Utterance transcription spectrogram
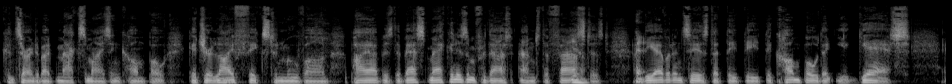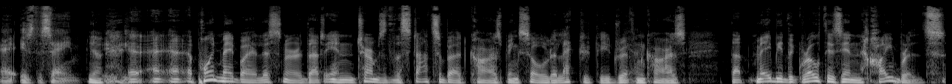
concerned about maximizing compo. Get your life fixed and move on. PIAB is the best mechanism for that and the fastest. And the evidence is that the, the, the compo that you get uh, is the same. Yeah. A, a- a point made by a listener that in terms of the stats about cars being sold, electrically driven cars, that maybe the growth is in hybrids,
